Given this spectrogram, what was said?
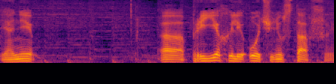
и они э, приехали очень уставшие.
